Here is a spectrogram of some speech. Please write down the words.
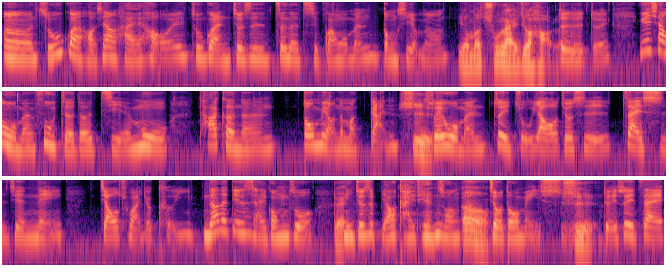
嗯，主管好像还好哎、主管就是真的只管我们东西有没有。有没有出来就好了？对对对，因为像我们负责的节目，他可能都没有那么赶，是，所以我们最主要就是在时间内交出来就可以。你知道，在电视台工作，对你就是不要开天窗。嗯，就都没事，是对，所以在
